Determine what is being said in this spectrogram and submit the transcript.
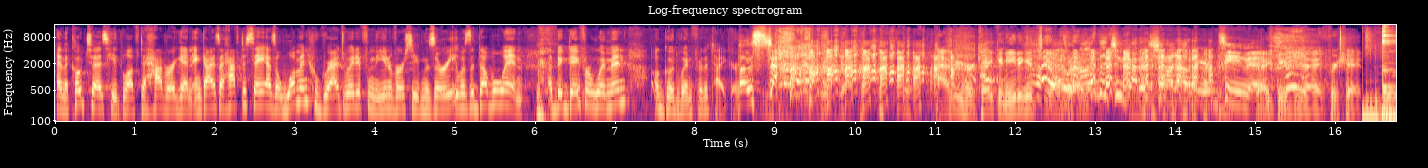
And the coach says he'd love to have her again. And guys, I have to say, as a woman who graduated from the University of Missouri, it was a double win. a big day for women, a good win for the Tigers. Oh, stop. Having her cake and eating it too. I love that you got a shout out to your team. Thank you, Janae. Appreciate it.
